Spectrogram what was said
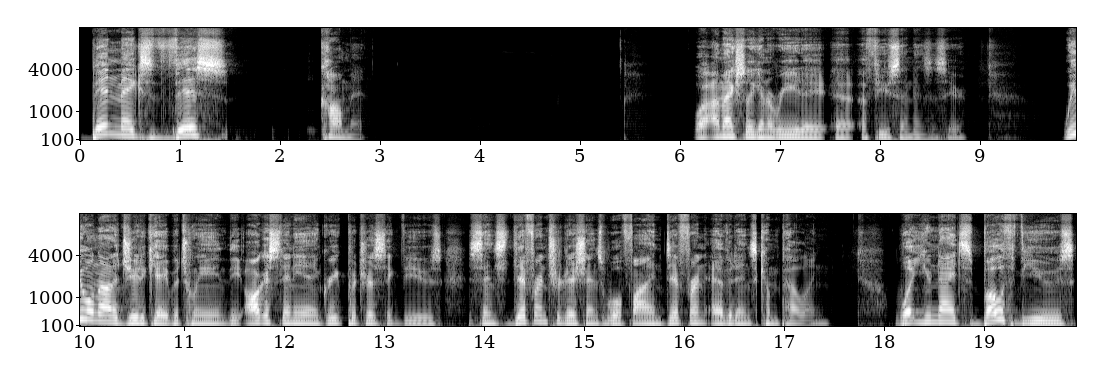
Ben makes this comment. Well, I'm actually going to read a, a, a few sentences here. We will not adjudicate between the Augustinian and Greek patristic views, since different traditions will find different evidence compelling. What unites both views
